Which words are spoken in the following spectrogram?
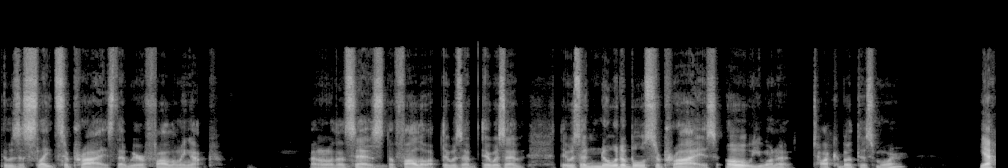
there was a slight surprise that we were following up. I don't know what that says. The mm. follow up. There was a there was a there was a notable surprise. Oh, you want to talk about this more? Yeah.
